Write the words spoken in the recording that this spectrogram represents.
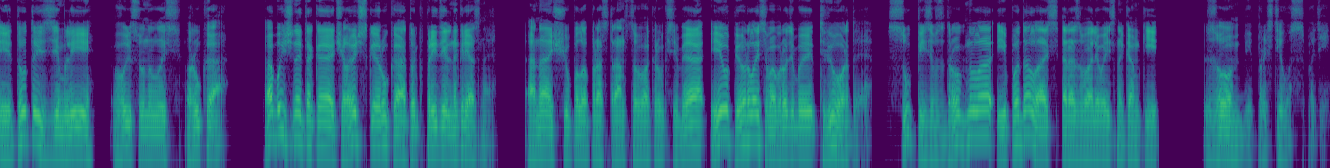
И тут из земли высунулась рука. Обычная такая человеческая рука, только предельно грязная. Она ощупала пространство вокруг себя и уперлась во вроде бы твердое. Супись вздрогнула и подалась, разваливаясь на комки. Зомби, прости господи.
